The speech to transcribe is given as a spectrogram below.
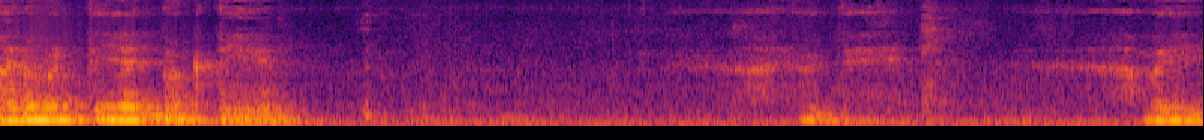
અનુવર્તિ જ ભક્તિ બધી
